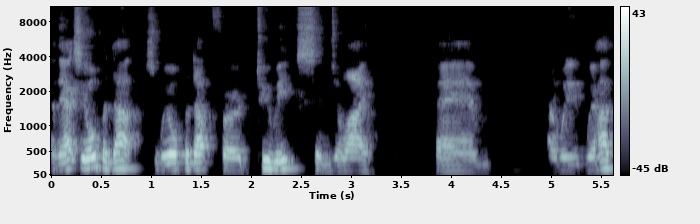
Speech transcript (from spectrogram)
and they actually opened up. So we opened up for two weeks in July, um, and we we had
